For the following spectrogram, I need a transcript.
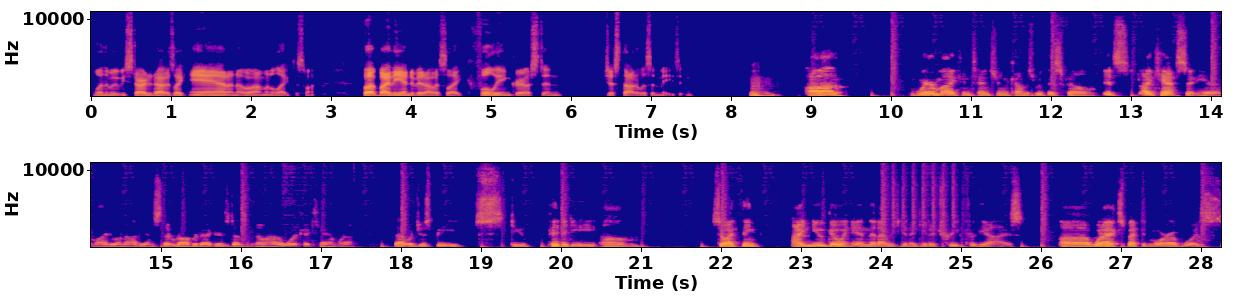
when the movie started i was like eh, i don't know i'm gonna like this one but by the end of it i was like fully engrossed and just thought it was amazing hmm Uh, where my contention comes with this film, it's I can't sit here and lie to an audience that Robert Eggers doesn't know how to work a camera. That would just be stupidity. Um, so I think I knew going in that I was going to get a treat for the eyes. Uh, what I expected more of was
